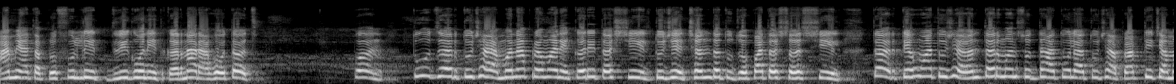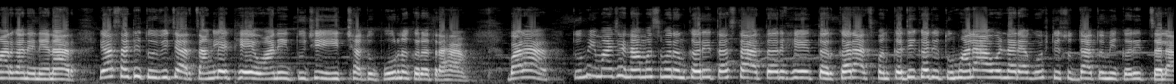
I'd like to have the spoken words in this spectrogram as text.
आम्ही आता प्रफुल्लित द्विगुणित करणार आहोतच. पण तू जर तुझ्या मनाप्रमाणे करीत असशील तुझे छंद तू जोपात असशील तर तेव्हा तुझे अंतर्मन सुद्धा तुला तुझ्या प्राप्तीच्या मार्गाने नेणार. यासाठी तू विचार चांगले ठेव आणि तुझी इच्छा तू पूर्ण करत राहा. बाळा तुम्ही माझे नामस्मरण करीत असता तर हे तर कराच पण कधी कधी तुम्हाला आवडणाऱ्या गोष्टी सुद्धा तुम्ही करीत चला.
